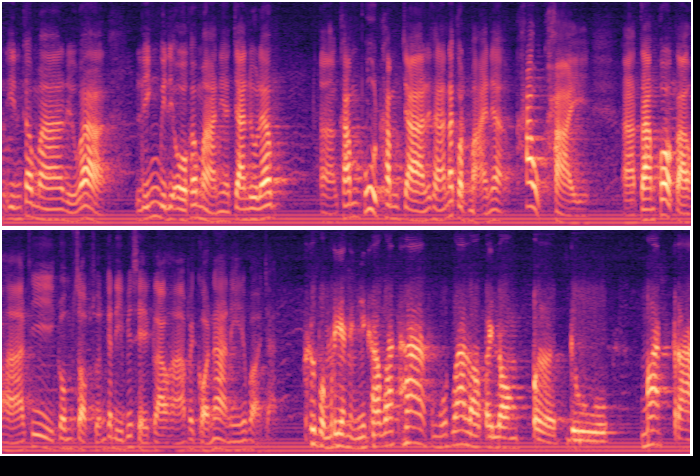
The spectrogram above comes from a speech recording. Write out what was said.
นอินเข้ามา หรือว่าลิงก์วิดีโอเข้ามาเนี่ยอาจารย์ดูแล้วอ่าคำพูดคำจาในฐานะนักกฎหมายเนี่ยเข้าข่ายอ่าตามข้อกล่าวหาที่กรมสอบสวนคดีพิเศษกล่าวหาไปก่อนหน้านี้หรือเปล่าอาจารย์ คือผมเรียนอย่างนี้ครับว่าถ้าสมมุติว่าเราไปลองเปิดดู มาตรา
